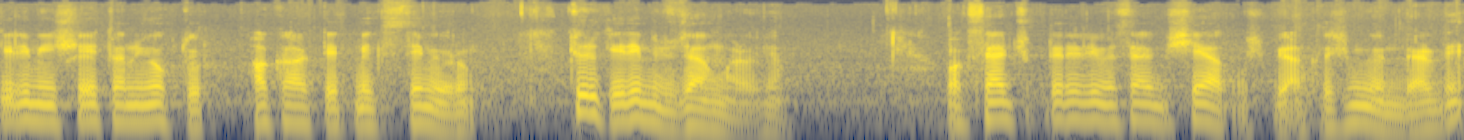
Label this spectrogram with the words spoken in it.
dilimin şeytanı yoktur. Hakaret etmek istemiyorum. Türkiye'de bir düzen var hocam. Bak Selçuk Dereli mesela bir şey atmış. Bir arkadaşım gönderdi.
